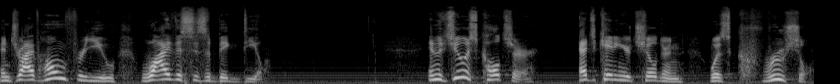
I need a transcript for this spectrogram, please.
and drive home for you why this is a big deal. In the Jewish culture, educating your children was crucial.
